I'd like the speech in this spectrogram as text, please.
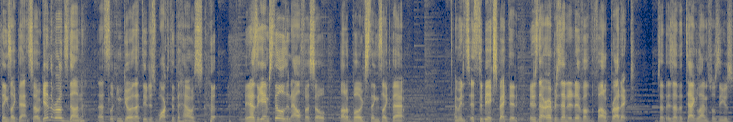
things like that. So getting the roads done, that's looking good. That dude just walked through the house. and as the game still is in alpha, so a lot of bugs, things like that. I mean, it's, it's to be expected. It is not representative of the final product. Is that, is that the tagline I'm supposed to use?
